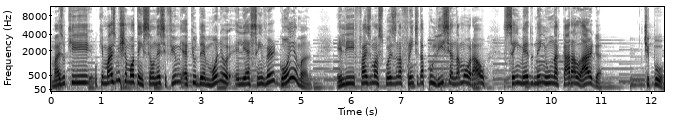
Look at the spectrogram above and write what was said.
Mas o que, o que mais me chamou a atenção nesse filme é que o demônio, ele é sem vergonha, mano. Ele faz umas coisas na frente da polícia, na moral, sem medo nenhum, na cara larga. Tipo,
